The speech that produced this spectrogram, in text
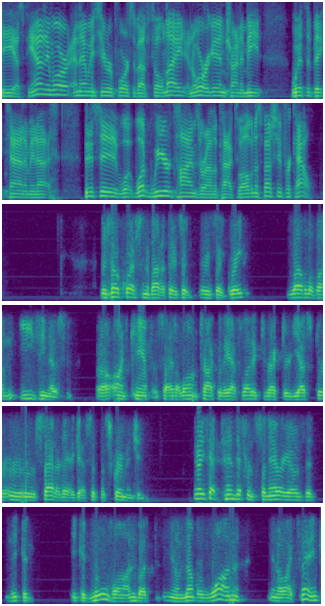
ESPN anymore, and then we see reports about Phil Knight and Oregon trying to meet with the Big Ten. I mean, I, this is what what weird times around the Pac-12, and especially for Cal. There's no question about it. There's a there's a great level of uneasiness uh, on campus. I had a long talk with the athletic director yesterday or Saturday, I guess, at the scrimmage. And, you know, he's got ten different scenarios that he could he could move on. But you know, number one, you know, I think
